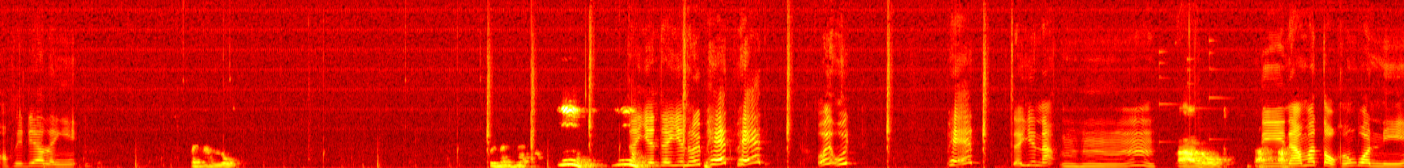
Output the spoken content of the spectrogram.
ออกซิเดียนอะไรอย่างงี้ไปนรกไปไหนเนี่ยอู้อู้ใจเย็นใจเย็นเฮ้ยเพชรเพชรโอ้ยอุ้ย เพชรใจเย็นนะ อือหือ ลาโลกดีนะมาตกข้างบนนี้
